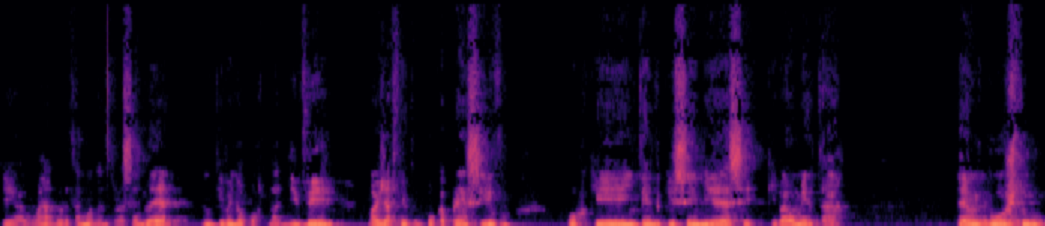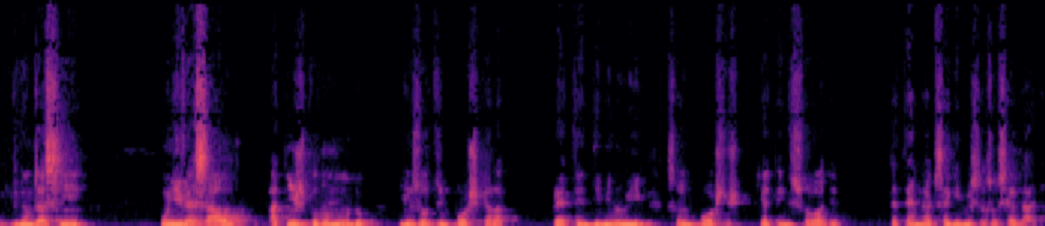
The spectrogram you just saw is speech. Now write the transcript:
que a governadora está mandando para a Assembleia. Não tive ainda a oportunidade de ver, mas já fico um pouco apreensivo, porque entendo que o ICMS, que vai aumentar, é um imposto, digamos assim, universal, atinge todo mundo, e os outros impostos que ela pretende diminuir são impostos que atendem só de determinados segmentos da sociedade.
